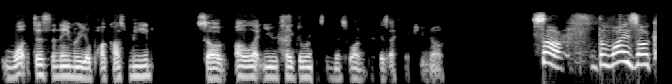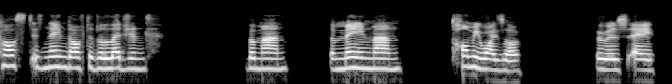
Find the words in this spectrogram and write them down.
"What does the name of your podcast mean?" So I'll let you take the reins on this one because I think you know. So, the Wiseau Cast is named after the legend, the man, the main man, Tommy Wiseau, who is a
